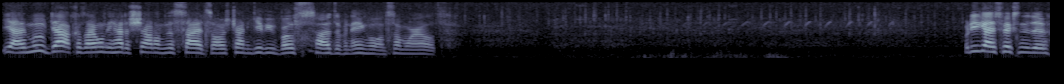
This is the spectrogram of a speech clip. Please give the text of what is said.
Yeah, I moved out because I only had a shot on this side, so I was trying to give you both sides of an angle on somewhere else. What are you guys fixing to do?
